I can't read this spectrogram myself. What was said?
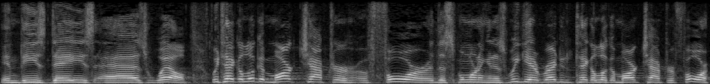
in these days as well. We take a look at Mark chapter 4 this morning. And as we get ready to take a look at Mark chapter 4,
